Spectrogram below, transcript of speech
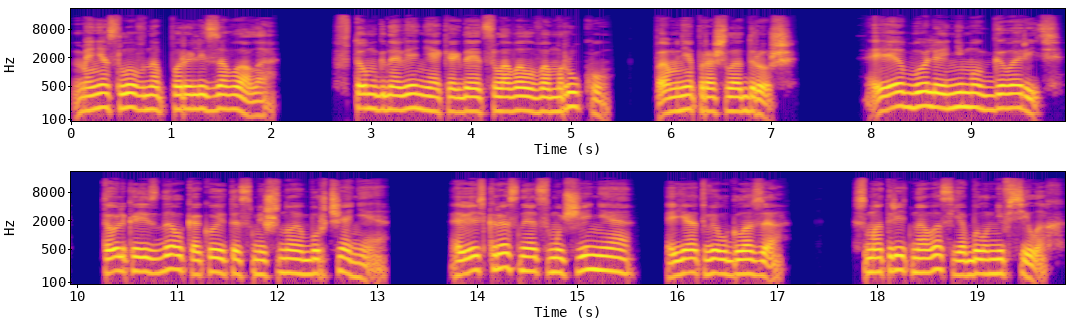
меня словно парализовало. В то мгновение, когда я целовал вам руку, по мне прошла дрожь. Я более не мог говорить, только издал какое-то смешное бурчание. Весь красный от смущения, я отвел глаза. Смотреть на вас я был не в силах.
